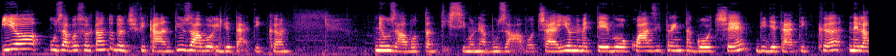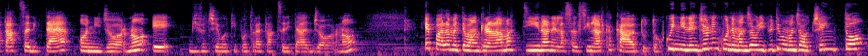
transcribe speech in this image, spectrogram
Io usavo soltanto dolcificanti, usavo il dietetic. ne usavo tantissimo, ne abusavo, cioè io mi mettevo quasi 30 gocce di Dietetic nella tazza di tè ogni giorno e vi facevo tipo 3 tazze di tè al giorno e poi la mettevo anche nella mattina, nella salsina al cacao e tutto, quindi nel giorno in cui ne mangiavo di più tipo mangiavo 100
